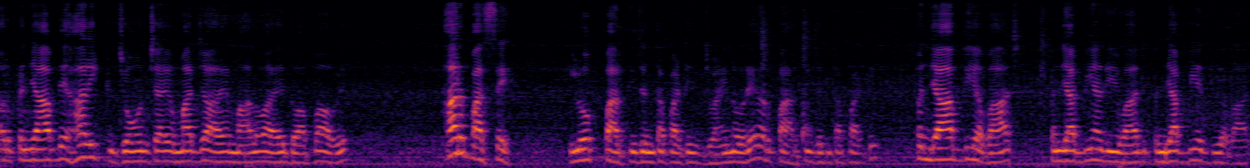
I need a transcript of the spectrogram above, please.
ਔਰ ਪੰਜਾਬ ਦੇ ਹਰ ਇੱਕ ਜ਼ੋਨ, ਚਾਹੇ ਉਹ ਮਾਝਾ ਹੋਵੇ, ਮਾਲਵਾ ਹੋਵੇ, ਦੁਆਬਾ ਹੋਵੇ, ਹਰ ਪਾਸੇ ਲੋਕ ਭਾਰਤੀ ਜਨਤਾ ਪਾਰਟੀ ਜੁਆਇਨ ਹੋ ਰਹੇ ਔਰ ਭਾਰਤੀ ਜਨਤਾ ਪਾਰਟੀ ਪੰਜਾਬ ਦੀ ਆਵਾਜ਼, ਪੰਜਾਬੀਆਂ ਦੀ ਆਵਾਜ਼, ਪੰਜਾਬੀਅਤ ਦੀ ਆਵਾਜ਼,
